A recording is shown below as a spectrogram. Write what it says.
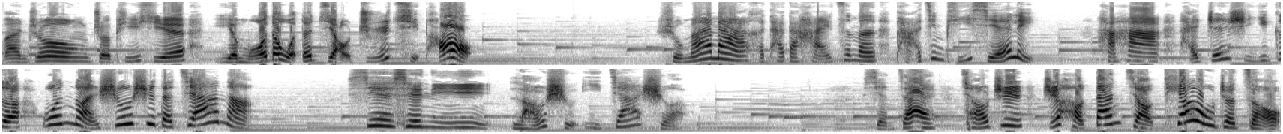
反正这皮鞋也磨得我的脚直起泡。鼠妈妈和她的孩子们爬进皮鞋里，哈哈，还真是一个温暖舒适的家呢！谢谢你，老鼠一家说。现在，乔治只好单脚跳着走，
